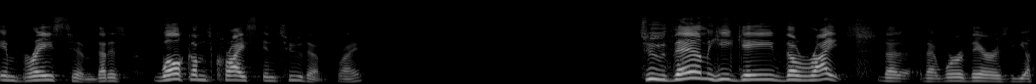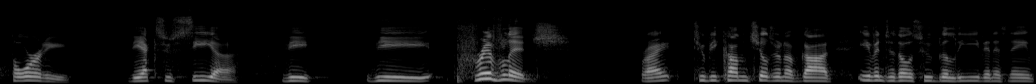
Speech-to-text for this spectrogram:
embraced him, that is, welcomed Christ into them, right? To them he gave the right. That, that word there is the authority, the exousia, the, the privilege, right? To become children of God, even to those who believe in his name,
